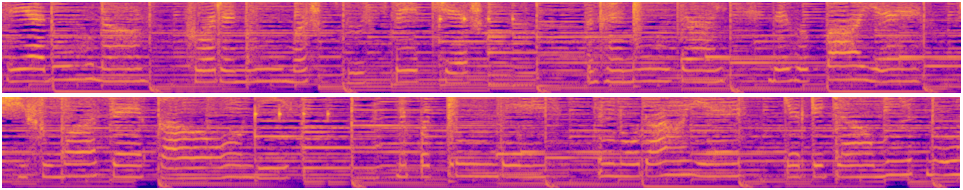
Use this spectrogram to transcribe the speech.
se adună Fără număr sus pe cer. În hănuța de văpaie Și frumoase ca un vis. Ne pătrunde în odaie Chiar de geamul nu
